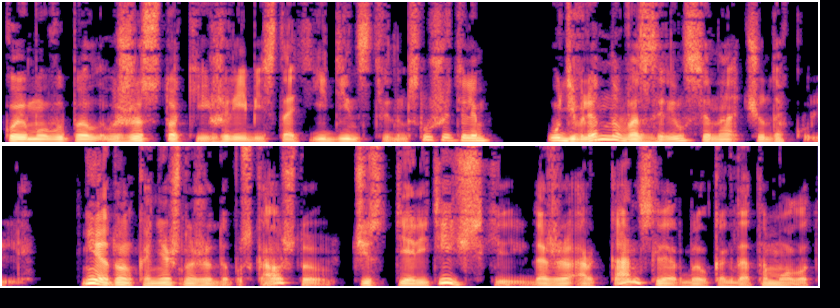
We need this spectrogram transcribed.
коему выпал в жестокий жребий стать единственным слушателем, удивленно воззрился на чудакулли. Нет, он, конечно же, допускал, что чисто теоретически даже арканцлер был когда-то молод.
